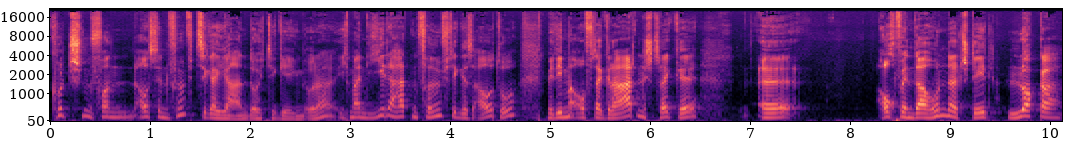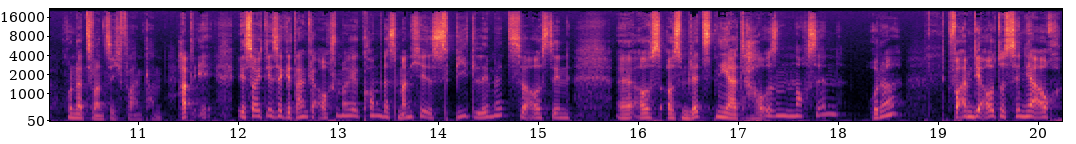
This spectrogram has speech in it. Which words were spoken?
Kutschen von aus den 50er Jahren durch die Gegend, oder? Ich meine, jeder hat ein vernünftiges Auto, mit dem er auf der geraden Strecke äh, auch wenn da 100 steht, locker 120 fahren kann. Habt ist euch dieser Gedanke auch schon mal gekommen, dass manche Speed Limits so aus, den, äh, aus, aus dem letzten Jahrtausend noch sind, oder? Vor allem die Autos sind ja auch,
